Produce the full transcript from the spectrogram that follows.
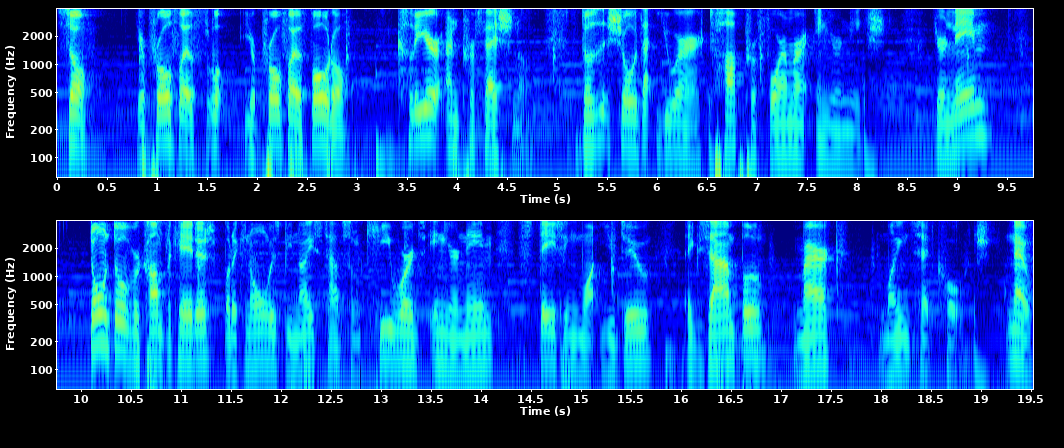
So, your profile your profile photo, clear and professional. Does it show that you are a top performer in your niche? Your name don't overcomplicate it, but it can always be nice to have some keywords in your name stating what you do. Example, Mark, Mindset Coach. Now,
